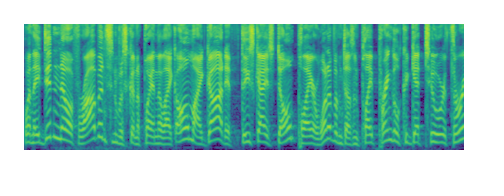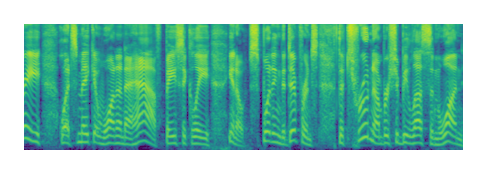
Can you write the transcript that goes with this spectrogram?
when they didn't know if Robinson was going to play, and they're like, "Oh my God, if these guys don't play or one of them doesn't play, Pringle could get two or three. Let's make it one and a half." Basically, you know, splitting the difference. The true number should be less than one,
